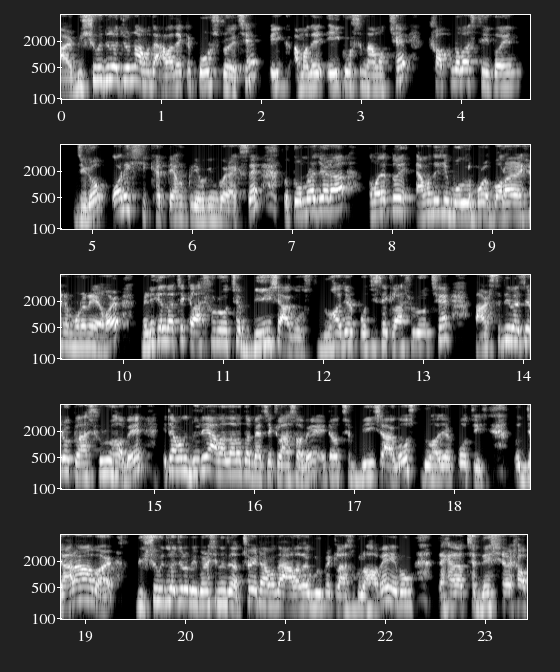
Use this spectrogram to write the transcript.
আর বিশ্ববিদ্যালয়ের জন্য আমাদের আলাদা একটা কোর্স রয়েছে। এই আমাদের এই কোর্সের নাম হচ্ছে স্বপ্নবাস থ্রি পয়েন্ট জিরো, অনেক শিক্ষার্থী এখন প্রি বুকিং করে রাখছে। তো তোমরা যারা, তোমাদের তো আমাদের যে বল- বল- বলার এখানে মনে নেই আমার মেডিকেল ব্যাচে ক্লাস শুরু হচ্ছে বিশ আগস্ট দু হাজার পঁচিশে ক্লাস শুরু হচ্ছে ভার্সিটি ব্যাচেরও ক্লাস শুরু হবে। এটা আমাদের দুটোই আলাদা আলাদা ব্যাচে ক্লাস হবে, এটা হচ্ছে বিশ আগস্ট দু হাজার পঁচিশ। তো যারা আবার বিশ্ববিদ্যালয়ের জন্য প্রিপারেশনে যাচ্ছ, এটা আমাদের আলাদা গ্রুপে ক্লাসগুলো হবে এবং দেখা যাচ্ছে দেশের সব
